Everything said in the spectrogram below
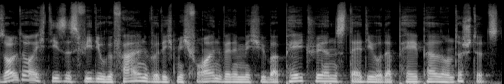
Sollte euch dieses Video gefallen, würde ich mich freuen, wenn ihr mich über Patreon, Steady oder PayPal unterstützt.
